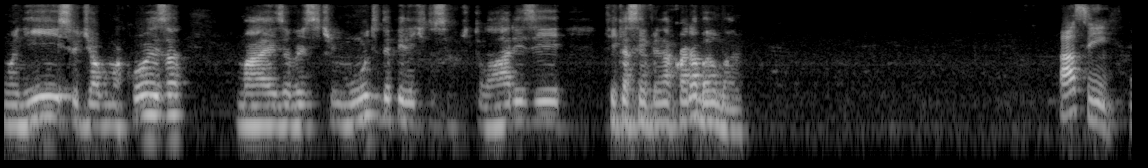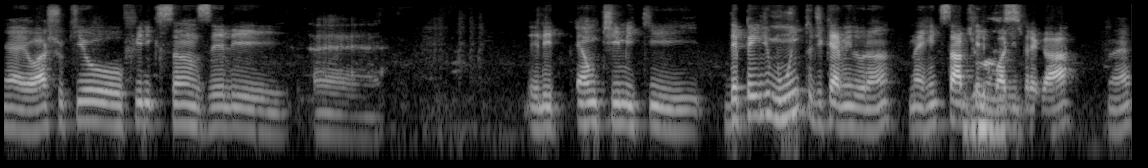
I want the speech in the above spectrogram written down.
um início de alguma coisa, mas eu vejo esse time muito dependente dos cinco titulares e fica sempre na corda bamba. Né? Ah, sim. É, eu acho que o Phoenix Suns ele é, ele é um time que depende muito de Kevin Durant, né? A gente sabe Demais. que ele pode entregar, né?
